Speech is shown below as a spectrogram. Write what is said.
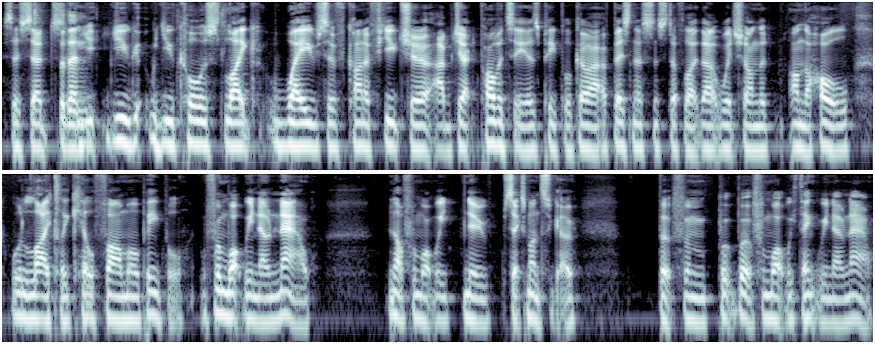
So said But then- you, you you caused like waves of kind of future abject poverty as people go out of business and stuff like that, which on the on the whole will likely kill far more people from what we know now, not from what we knew six months ago, but from but, but from what we think we know now.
